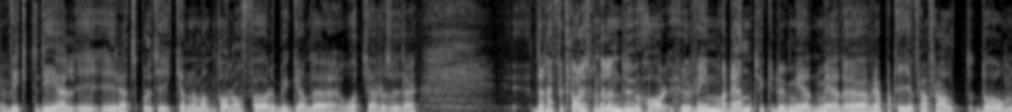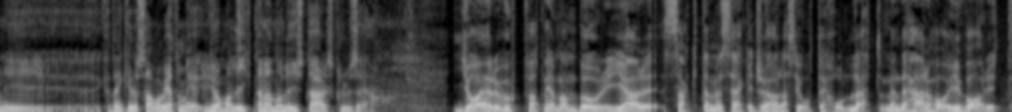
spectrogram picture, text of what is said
viktig del i, i rättspolitiken när man talar om förebyggande åtgärder och så vidare den här förklaringsmodellen du har, hur rimmar den tycker du med, med övriga partier, framförallt de ni eh, kan tänka er att samarbeta med? Gör man liknande analys där skulle du säga? Jag är av uppfattningen att man börjar sakta men säkert röra sig åt det hållet. Men det här har ju varit,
